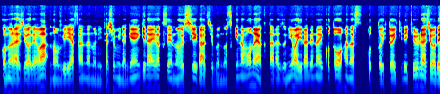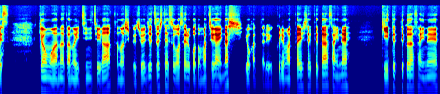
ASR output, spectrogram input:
このラジオでは、のんびり屋さんなのに多趣味な現役大学生のフッシーが自分の好きなものや語らずにはいられないことを話す、ほっと一息できるラジオです。今日もあなたの一日が楽しく充実して過ごせること間違いなし。よかったらゆっくりまったりしてってくださいね。聞いてってくださいね。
